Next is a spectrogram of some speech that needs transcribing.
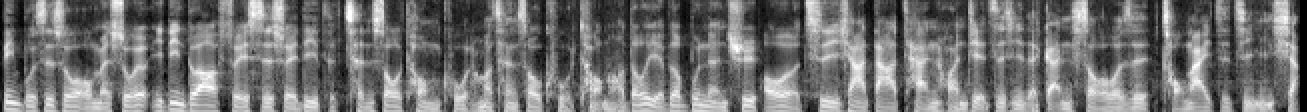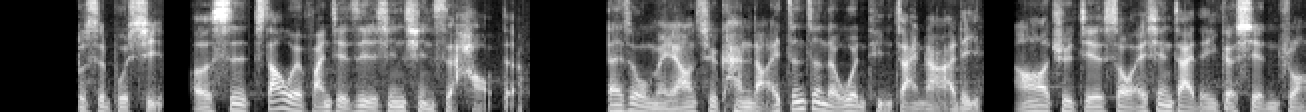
并不是说我们所有一定都要随时随地的承受痛苦，然后承受苦痛，然后都也都不能去偶尔吃一下大餐缓解自己的感受，或是宠爱自己一下，不是不行，而是稍微缓解自己的心情是好的。但是我们也要去看到，哎，真正的问题在哪里？然后去接受哎，现在的一个现状，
